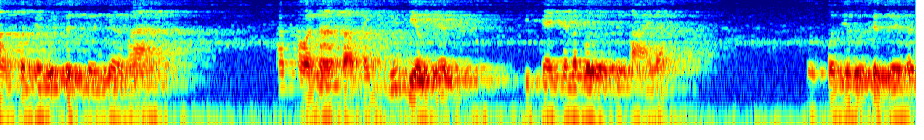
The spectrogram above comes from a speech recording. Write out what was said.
างคนจะรู้สึกเหมือนกับว่า ถ้าภาวนาต่อไปนิดเดียวเนี่ยจิตใจจะระเบิดจะตายแล้วบางคนจะรู้สึกเลยว่า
